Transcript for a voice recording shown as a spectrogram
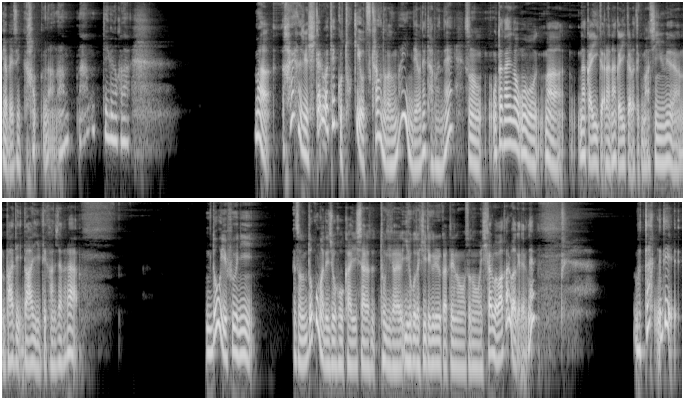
いや別にか、な、なん、なんていうのかな。まあ、早い話が光は結構時を使うのがうまいんだよね、多分ね。その、お互いがもう、まあ、仲いいから、仲いいからって、まあ、親友みたいなバディ、バディって感じだから、どういうふうに、その、どこまで情報開示したら時が言うこと聞いてくれるかっていうのを、その、光はわかるわけだよね。だ、で、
